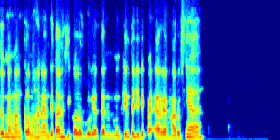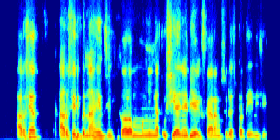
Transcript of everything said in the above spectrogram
Itu memang kelemahan Andita sih kalau gue lihat. Dan mungkin tuh jadi PR yang harusnya harusnya harusnya dibenahin sih. Kalau mengingat usianya dia yang sekarang sudah seperti ini sih.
